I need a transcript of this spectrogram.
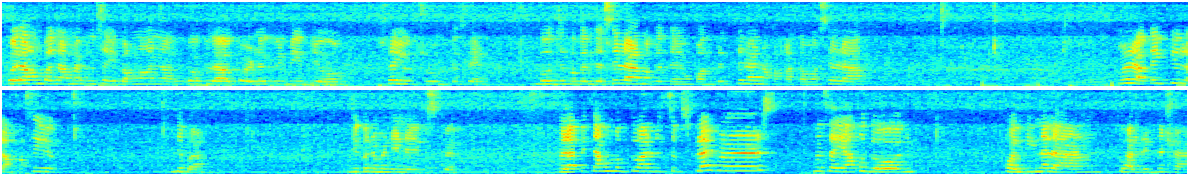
wala akong malaman sa ibang mga nag-vlog or nag-video sa YouTube kasi good maganda sila, maganda yung content sila, nakakatawa sila. Wala, thank you lang kasi, di ba? Hindi ko naman yun na-expect. Malapit na ako mag 200 subscribers. Masaya ako doon. Konti na lang. 200 na siya.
